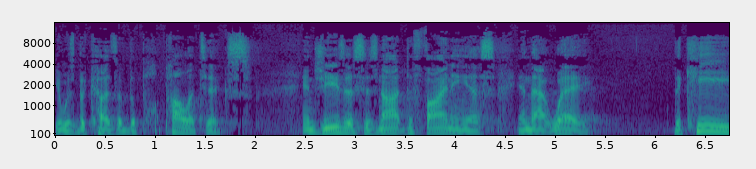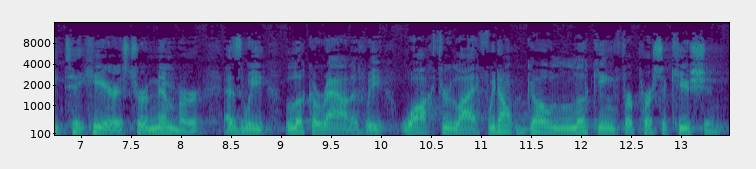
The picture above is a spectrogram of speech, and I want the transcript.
it was because of the politics. And Jesus is not defining us in that way. The key to here is to remember as we look around, as we walk through life, we don't go looking for persecution.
